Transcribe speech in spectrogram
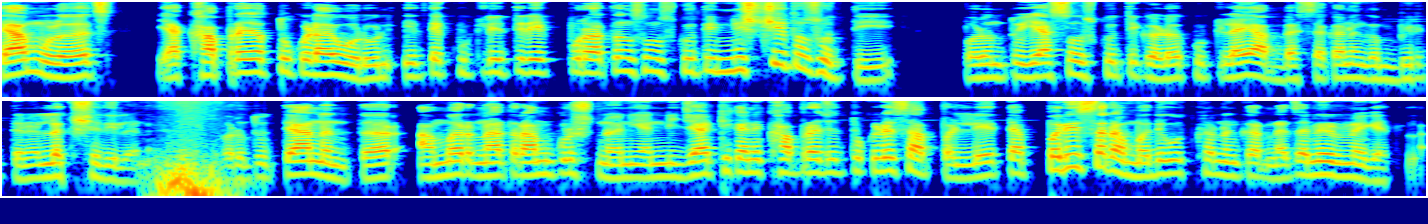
त्यामुळंच या खापऱ्याच्या तुकड्यावरून इथे कुठली तरी एक पुरातन संस्कृती निश्चितच होती परंतु या संस्कृतीकडं कुठल्याही अभ्यासकानं गंभीरतेने लक्ष दिलं नाही. परंतु त्यानंतर अमरनाथ रामकृष्णन यांनी ज्या ठिकाणी खापराचे तुकडे सापडले त्या परिसरामध्ये उत्खनन करण्याचा निर्णय घेतला.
